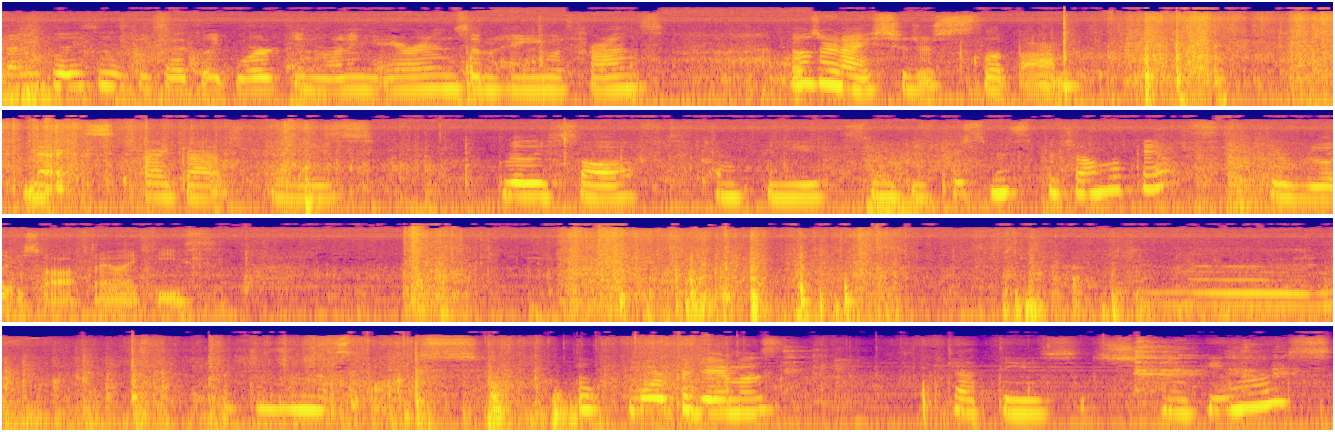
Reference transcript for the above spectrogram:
many places besides like work and running errands and hanging with friends, those are nice to just slip on. Next, I got these really soft, comfy, Snoopy Christmas pajama pants. They're really soft. I like these. Then, what is in this box? Oh, more pajamas. Got these Snoopy ones.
